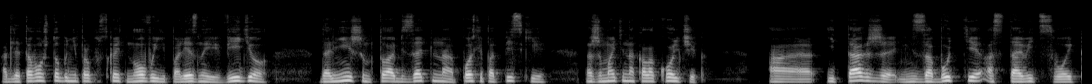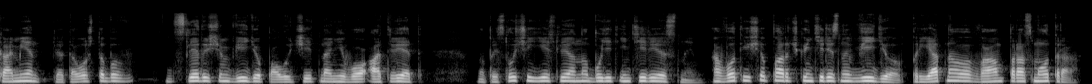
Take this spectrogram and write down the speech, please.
А для того, чтобы не пропускать новые полезные видео в дальнейшем, то обязательно после подписки нажимайте на колокольчик. А, и также не забудьте оставить свой коммент для того, чтобы в следующем видео получить на него ответ. Но при случае, если оно будет интересным. А вот еще парочку интересных видео. Приятного вам просмотра!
